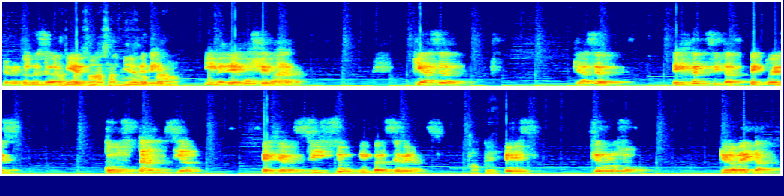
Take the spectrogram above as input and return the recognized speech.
Le presto atención al Las miedo. personas al miedo, claro. Y me dejo llevar. ¿Qué hacer? ¿Qué hacer? Ejercitar. Esto es constancia, ejercicio y perseverancia. Ok. Es, cierro los ojos, quiero meditar,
